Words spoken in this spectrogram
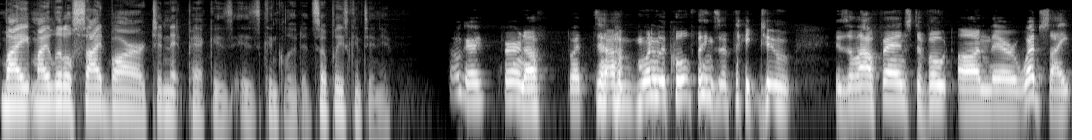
My my little sidebar to nitpick is is concluded. So please continue. Okay, fair enough. But um, one of the cool things that they do is allow fans to vote on their website.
